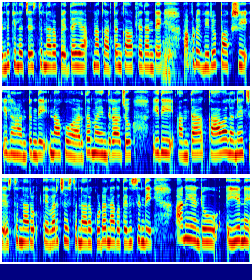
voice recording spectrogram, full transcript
ఎందుకు ఇలా చేస్తున్నారో పెద్దయ్య నాకు అర్థం కావట్లేదంటే. అప్పుడు విరూపాక్షి ఇలా అంటుంది నాకు అర్థమైంది రాజు ఇది అంతా కావాలనే చేస్తున్నారు ఎవరు చేస్తున్నారో కూడా నాకు తెలిసింది అని అంటూ ఈయనే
